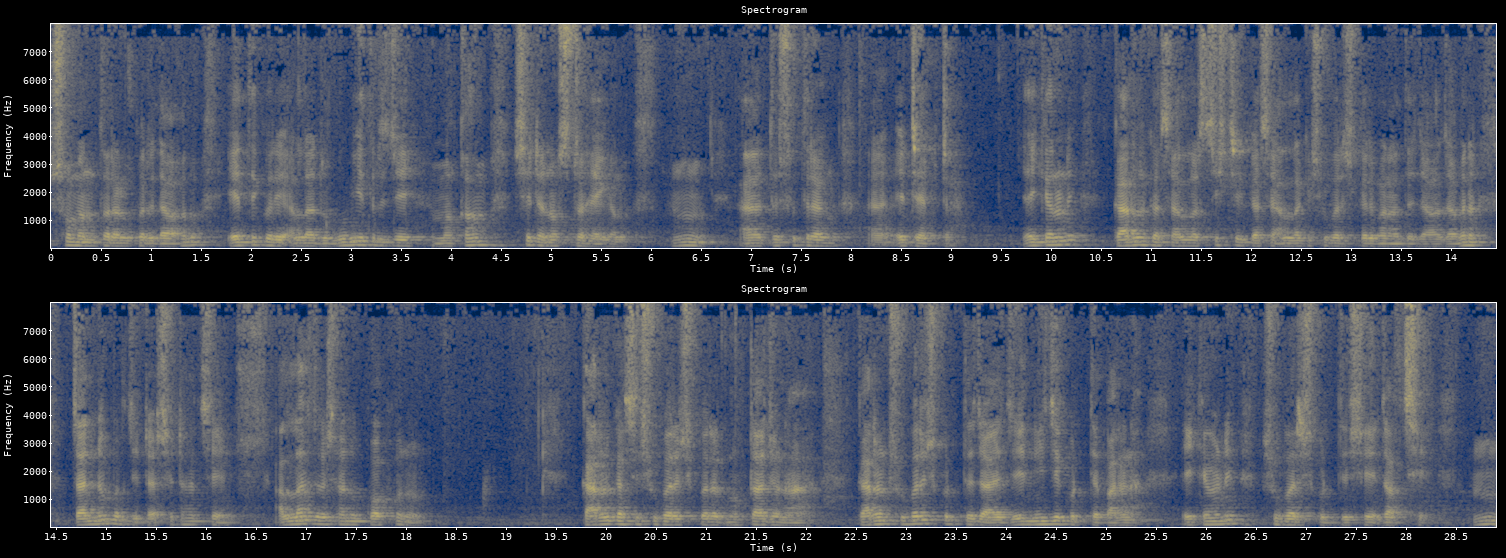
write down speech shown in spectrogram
সমান্তরাল করে দেওয়া হলো। এতে করে আল্লাহ রবুবিয়তের যে মাকাম, সেটা নষ্ট হয়ে গেল। হম তো সুতরাং এটা একটা। এই কারণে কারোর কাছে আল্লাহর সৃষ্টির কাছে আল্লাহকে সুপারিশ করে বানাতে যাওয়া যাবে না। চার নম্বর যেটা, সেটা হচ্ছে আল্লাহ শানু কখনো কারোর কাছে সুপারিশ করার মোহতাজ না। কারণ সুপারিশ করতে যায় যে নিজে করতে পারে না। এই কারণে সুপারিশ করতে সে যাচ্ছে। হম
